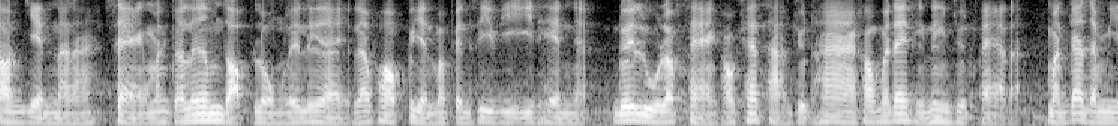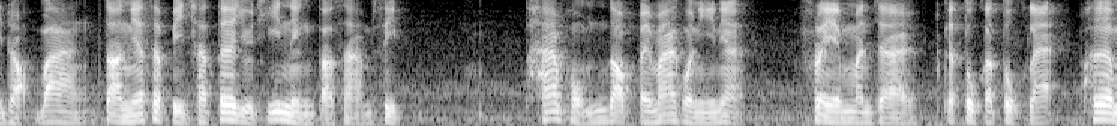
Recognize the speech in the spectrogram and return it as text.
ตอนเย็นนะนะ แสงมันก็เริ่มดรอปลงเรื่อยๆ แล้วพอเปลี่ยนมาเป็น CV E10 เนี่ย ด้วยรูรับแสงเขาแค่ 3.5 เขาไม่ได้ถึง 1.8 อะ มันก็จจะมีดรอปบ้าง ตอนนี้สปีดชัตเตอร์อยู่ที่ 1 ต่อ 30 ถ้าผมดรอปไปมากกว่านี้เนี่ย เฟรมมันจะกระตุกกระตุกแล้วเพิ่ม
